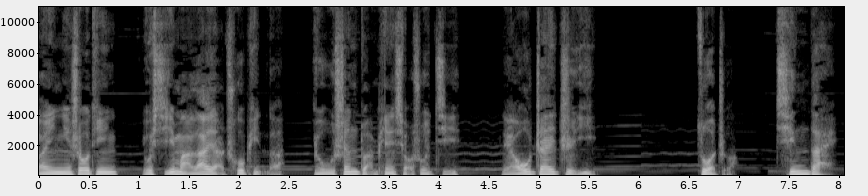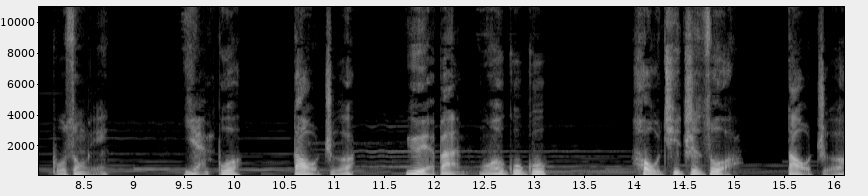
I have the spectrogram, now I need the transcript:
欢迎您收听由喜马拉雅出品的有声短篇小说集《聊斋志异》，作者清代蒲松龄，演播道哲、月半蘑菇菇，后期制作道哲。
